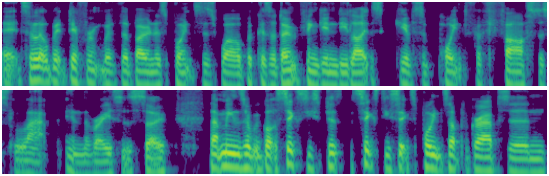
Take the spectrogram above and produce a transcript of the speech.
it's a little bit different with the bonus points as well because I don't think Indy Lights gives a point for fastest lap in the races. So that means that we've got 60, 66 points up for grabs in,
